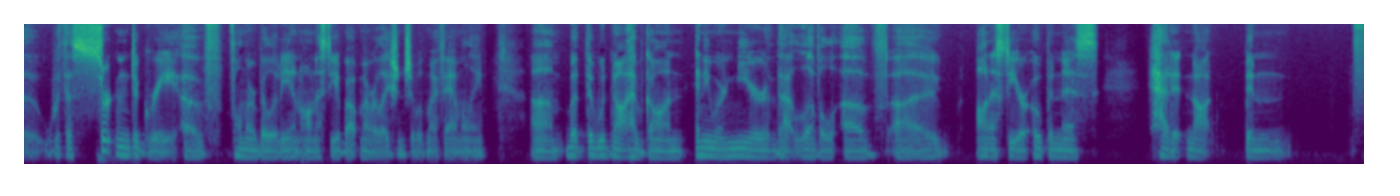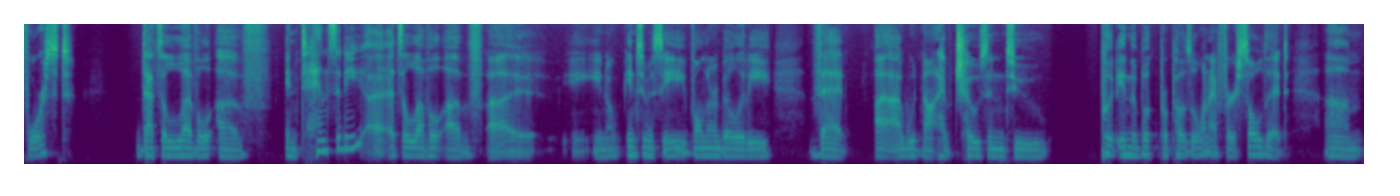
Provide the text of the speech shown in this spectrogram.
uh, with a certain degree of vulnerability and honesty about my relationship with my family, um, but that would not have gone anywhere near that level of uh, honesty or openness had it not been forced. That's a level of intensity. Uh, it's a level of uh, you know intimacy, vulnerability that I, would not have chosen to put in the book proposal when I first sold it. Um,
